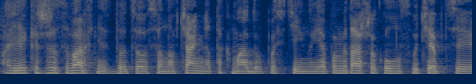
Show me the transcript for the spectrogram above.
А яка ж зверхність до цього всього навчання так меду постійно? Я пам'ятаю, що коли у нас в учебці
